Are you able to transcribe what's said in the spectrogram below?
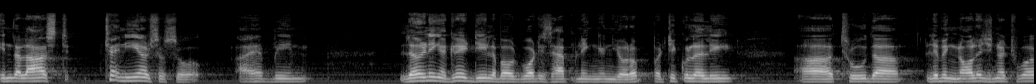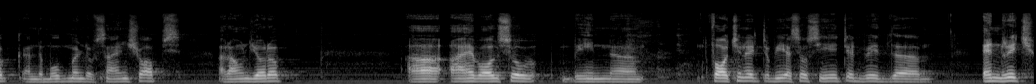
in the last 10 years or so, I have been learning a great deal about what is happening in Europe, particularly uh, through the Living Knowledge Network and the movement of science shops around Europe. Uh, I have also been uh, fortunate to be associated with the EnRRICH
